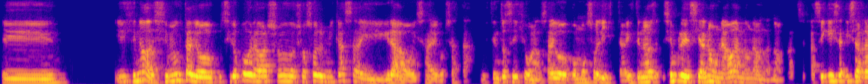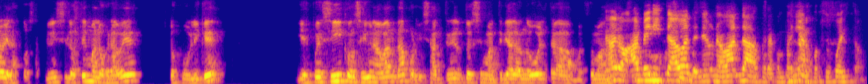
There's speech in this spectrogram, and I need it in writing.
Y, dije, no, si me gusta, lo, si lo puedo grabar yo, yo solo en mi casa y grabo y salgo, ya está. Entonces dije, bueno, salgo como solista. ¿viste? No, siempre decía, no, una banda, una banda, no. Así que hice, hice al revés las cosas. Primero hice los temas, los grabé, los publiqué. Y después sí conseguí una banda, porque ya tener todo ese material dando vuelta me fue más. Claro, ameritaba tener una banda para acompañar, por supuesto.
